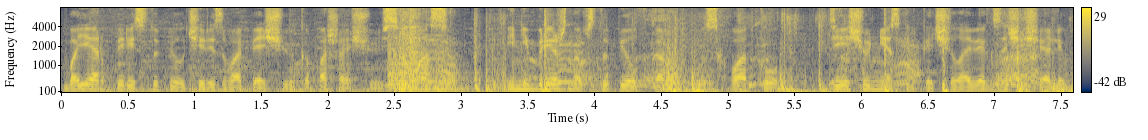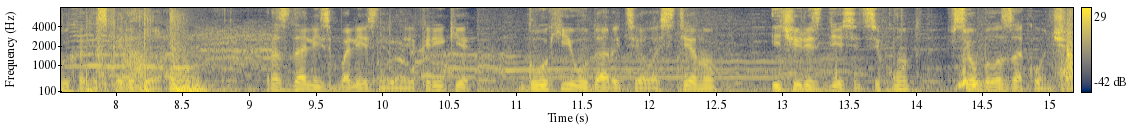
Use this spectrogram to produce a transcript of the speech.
бояр переступил через вопящую копошащуюся массу и небрежно вступил в короткую схватку, где еще несколько человек защищали выход из коридора. Раздались болезненные крики, глухие удары тела стену, и через 10 секунд все было закончено.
